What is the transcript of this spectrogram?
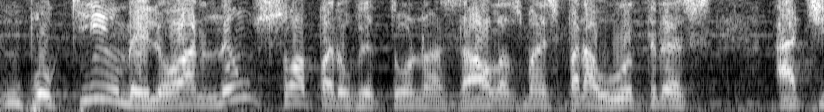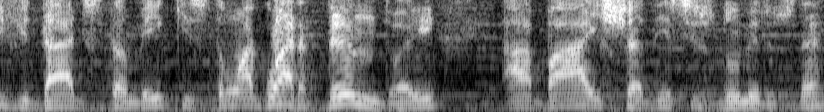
um pouquinho melhor, não só para o retorno às aulas, mas para outras atividades também que estão aguardando aí a baixa desses números, né?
